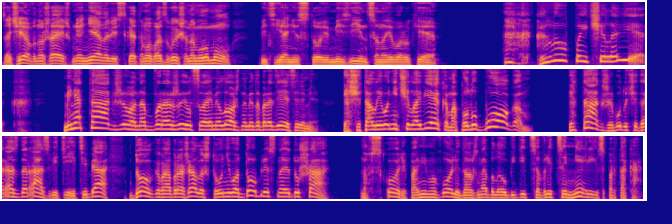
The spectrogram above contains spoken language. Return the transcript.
Зачем внушаешь мне ненависть к этому возвышенному уму? Ведь я не стою мизинца на его руке. — Ах, глупый человек! Меня также он обворожил своими ложными добродетелями. Я считал его не человеком, а полубогом. Я также, будучи гораздо развитее тебя, долго воображала, что у него доблестная душа, но вскоре, помимо воли, должна была убедиться в лицемерии Спартака.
